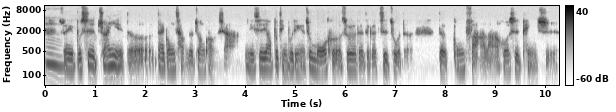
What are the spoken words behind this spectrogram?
嗯，所以不是专业的代工厂的状况下，你是要不停不停的去磨合所有的这个制作的的功法啦，或是品质。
